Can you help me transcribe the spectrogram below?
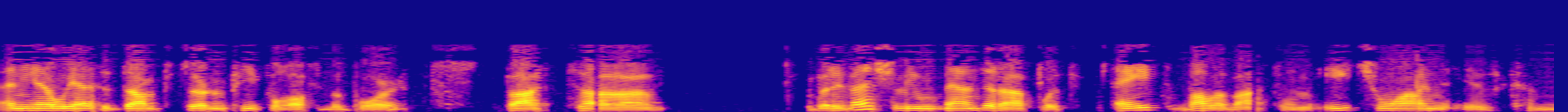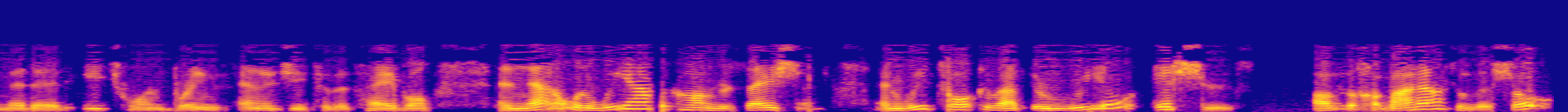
and you know we had to dump certain people off the board, but uh, but eventually we ended up with eight Balabatim. Each one is committed. Each one brings energy to the table. And now when we have a conversation and we talk about the real issues of the Chabad house of the shul,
